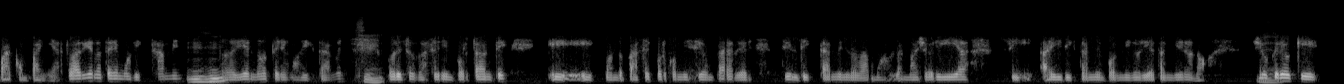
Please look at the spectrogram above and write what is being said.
va a acompañar. Todavía no tenemos dictamen, todavía no tenemos dictamen, Sí. por eso va a ser importante eh, cuando pase por comisión para ver si el dictamen lo damos la mayoría, si hay dictamen por minoría también o no. Yo Bien. creo que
